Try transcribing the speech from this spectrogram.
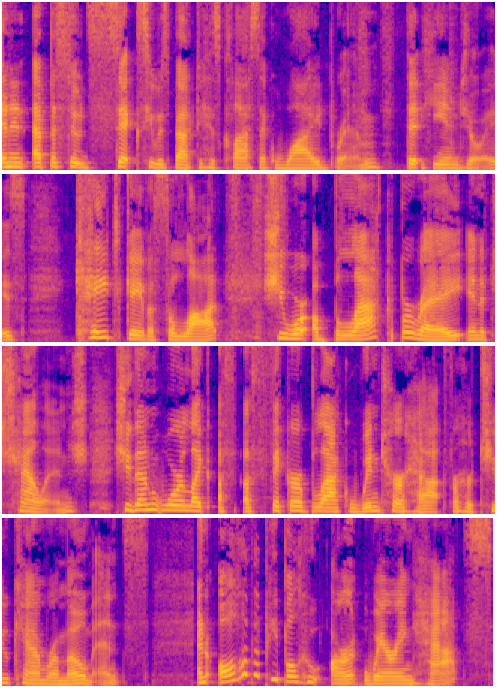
And in episode six, he was back to his classic wide brim that he enjoys. Kate gave us a lot. She wore a black beret in a challenge. She then wore like a, a thicker black winter hat for her two camera moments. And all of the people who aren't wearing hats,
